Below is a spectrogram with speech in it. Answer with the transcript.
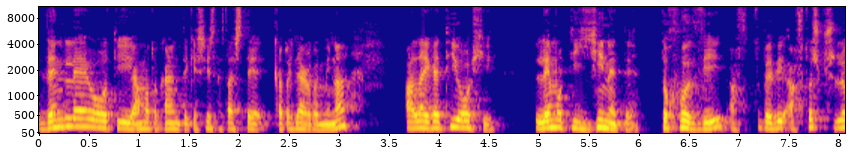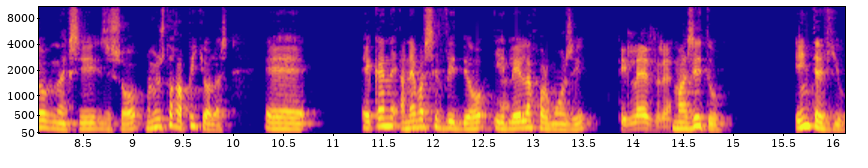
Δεν λέω ότι άμα το κάνετε και εσείς θα φτάσετε 100.000 το μήνα, αλλά γιατί όχι; Λέμε ότι γίνεται. Το έχω δει, αυτό το παιδί, αυτός που σου λέω μεταξύ Ζησό, νομίζω το είχα πει κιόλας. Ε, έκανε, ανέβασε βίντεο η Λέιλα Χορμόζη Τι λες, ρε. μαζί του. Interview.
